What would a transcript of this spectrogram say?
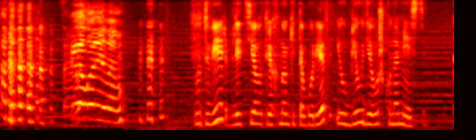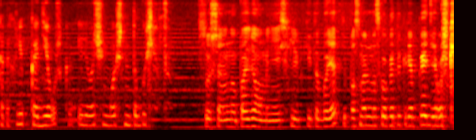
С Хэллоуином! В дверь влетел трехногий табурет и убил девушку на месте. Какая хлипкая девушка или очень мощный табурет. Слушай, ну пойдем, у меня есть хлипкие табуретки, посмотрим, насколько ты крепкая девушка.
